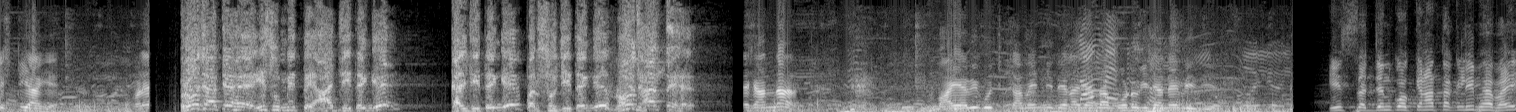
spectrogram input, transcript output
एस टी आगे बड़े रोज आते हैं इस उम्मीद पे आज जीतेंगे कल जीतेंगे परसों जीतेंगे रोज हारते हैं। शानदार। भाई अभी कुछ कमेंट नहीं देना चाहता फ़ोटो खिंचाने बिज़ी है। इस सज्जन को क्या तकलीफ़ है भाई?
